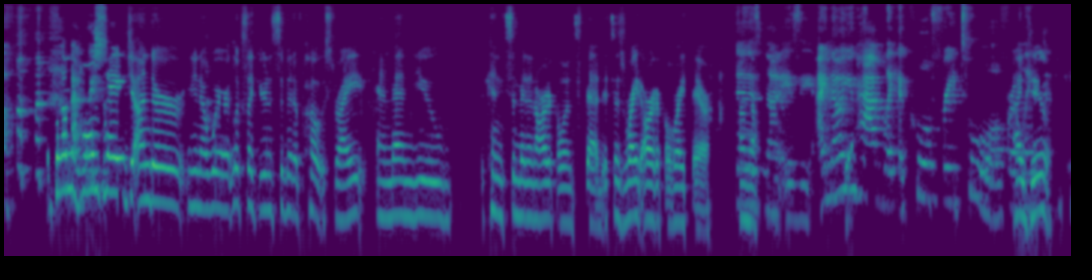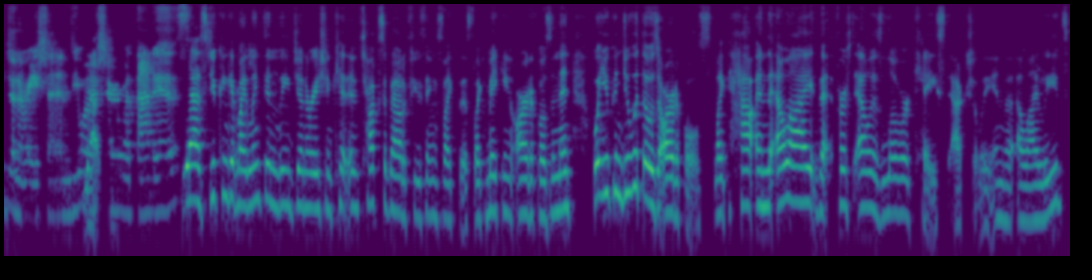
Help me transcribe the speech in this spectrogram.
It's on the homepage under, you know, where it looks like you're going to submit a post, right? And then you can submit an article instead. It says write article right there. It is not easy. I know you have like a cool free tool for I LinkedIn do. lead generation. Do you want yes. to share what that is? Yes, you can get my LinkedIn lead generation kit and it talks about a few things like this, like making articles and then what you can do with those articles, like how, and the LI, the first L is lowercase actually in the LI leads.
